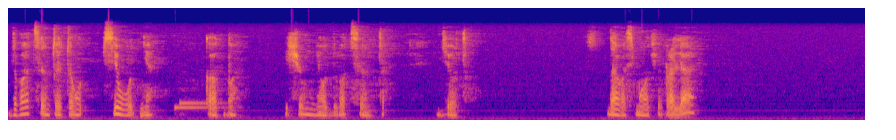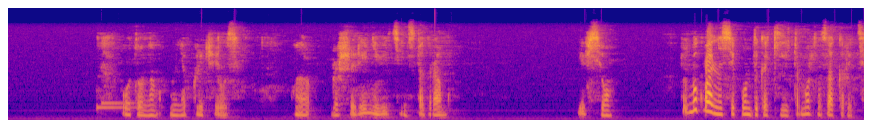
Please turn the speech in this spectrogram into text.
2 цента. Это сегодня как бы. Еще у меня вот 2 цента идет. До 8 февраля. Вот он у меня включилось. Расширение, видите, Инстаграм. И все. Тут буквально секунды какие-то. Можно закрыть.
